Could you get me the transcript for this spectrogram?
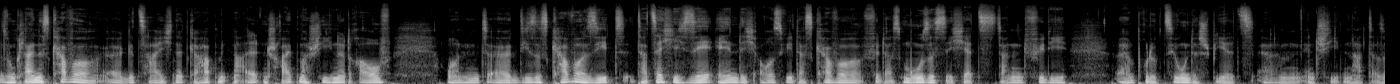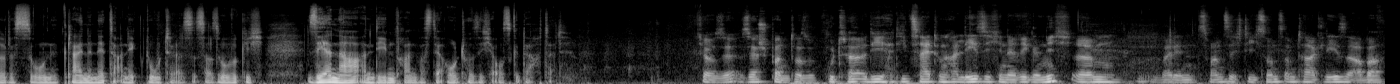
so ein kleines Cover äh, gezeichnet gehabt mit einer alten Schreibmaschine drauf. Und äh, dieses Cover sieht tatsächlich sehr ähnlich aus wie das Cover, für das Moses sich jetzt dann für die Produktion des Spiels ähm, entschieden hat. Also das ist so eine kleine nette Anekdote. Das ist also wirklich sehr nah an dem dran, was der Autor sich ausgedacht hat. Ja, sehr, sehr spannend. Also gut, die, die Zeitung lese ich in der Regel nicht, ähm, bei den 20, die ich sonst am Tag lese, aber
